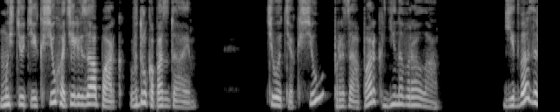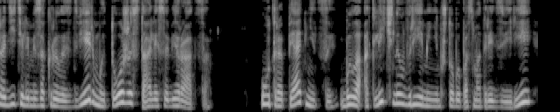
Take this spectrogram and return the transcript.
мы с тетей Ксю хотели в зоопарк, вдруг опоздаем». Тетя Ксю про зоопарк не наврала. Едва за родителями закрылась дверь, мы тоже стали собираться. Утро пятницы было отличным временем, чтобы посмотреть зверей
